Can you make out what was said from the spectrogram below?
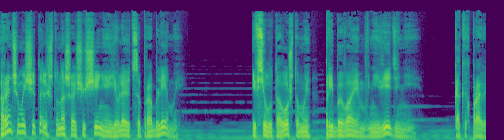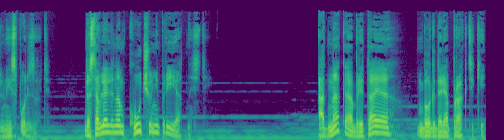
Раньше мы считали, что наши ощущения являются проблемой. И в силу того, что мы пребываем в неведении, как их правильно использовать, доставляли нам кучу неприятностей. Однако, обретая, благодаря практике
